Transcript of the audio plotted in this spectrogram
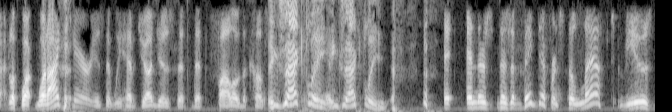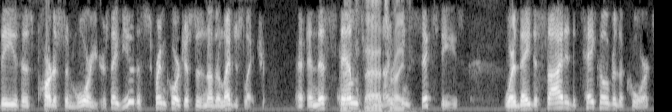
Uh, look, what what I care is that we have judges that that follow the Constitution. Exactly, exactly. and, and there's there's a big difference. The left views these as partisan warriors. They view the Supreme Court just as another legislature, and this stems that's, that's from the 1960s, right. where they decided to take over the courts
